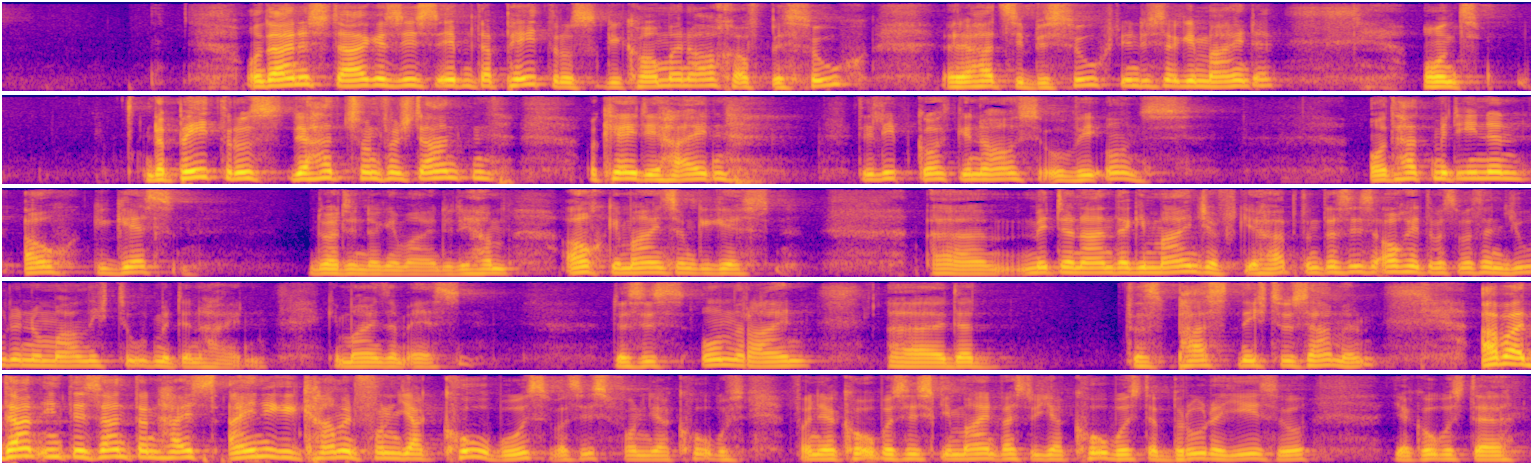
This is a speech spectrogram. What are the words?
Und eines Tages ist eben der Petrus gekommen, auch auf Besuch. Er hat sie besucht in dieser Gemeinde. Und der Petrus, der hat schon verstanden, okay, die Heiden, die liebt Gott genauso wie uns. Und hat mit ihnen auch gegessen, dort in der Gemeinde. Die haben auch gemeinsam gegessen, äh, miteinander Gemeinschaft gehabt. Und das ist auch etwas, was ein Jude normal nicht tut mit den Heiden, gemeinsam essen. Das ist unrein. Äh, der das passt nicht zusammen. Aber dann interessant, dann heißt es, einige kamen von Jakobus. Was ist von Jakobus? Von Jakobus ist gemeint, weißt du, Jakobus, der Bruder Jesu, Jakobus, der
